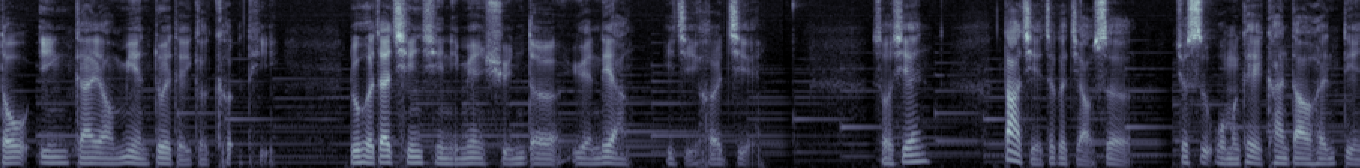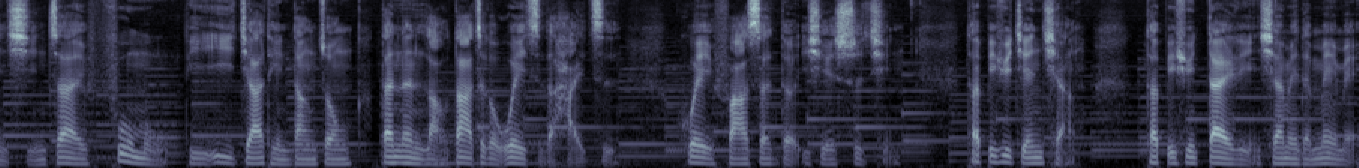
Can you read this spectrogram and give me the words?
都应该要面对的一个课题：如何在亲情里面寻得原谅以及和解。首先，大姐这个角色就是我们可以看到很典型在父母离异家庭当中担任老大这个位置的孩子会发生的一些事情，她必须坚强。他必须带领下面的妹妹，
